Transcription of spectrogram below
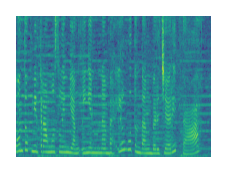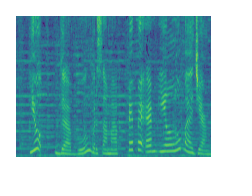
Untuk mitra muslim yang ingin menambah ilmu tentang bercerita, yuk Gabung bersama PPMI Lumajang.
